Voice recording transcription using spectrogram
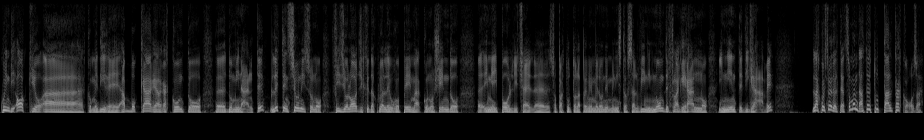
Quindi occhio a, come dire, abboccare al racconto eh, dominante. Le tensioni sono fisiologiche da qui alle europee, ma conoscendo eh, i miei polli, cioè eh, soprattutto la Premier Meloni e il Ministro Salvini, non deflagheranno in niente di grave. La questione del terzo mandato è tutt'altra cosa.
